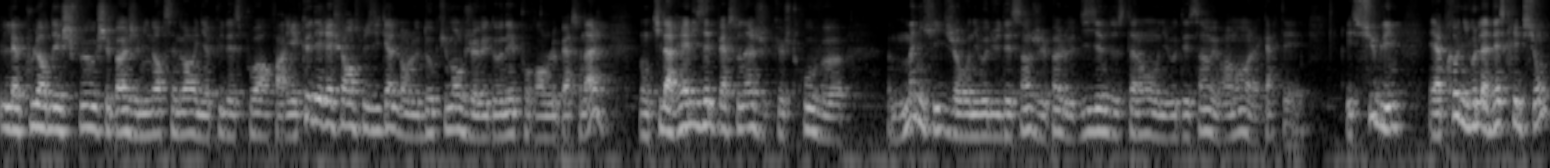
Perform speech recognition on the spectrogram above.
la couleur des cheveux, ou je sais pas, j'ai mis noir c'est noir, il n'y a plus d'espoir. Enfin, il y a que des références musicales dans le document que je lui avais donné pour rendre le personnage. Donc il a réalisé le personnage que je trouve magnifique. Genre au niveau du dessin, j'ai pas le dixième de ce talent au niveau dessin, mais vraiment la carte est, sublime. Et après, au niveau de la description,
